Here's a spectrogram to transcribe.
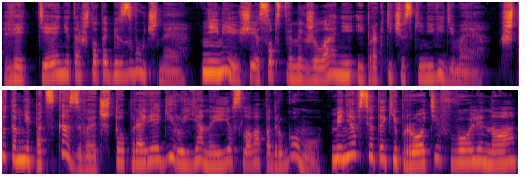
Ведь тень – это что-то беззвучное, не имеющее собственных желаний и практически невидимое. Что-то мне подсказывает, что прореагирую я на ее слова по-другому, меня все-таки против воли, но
